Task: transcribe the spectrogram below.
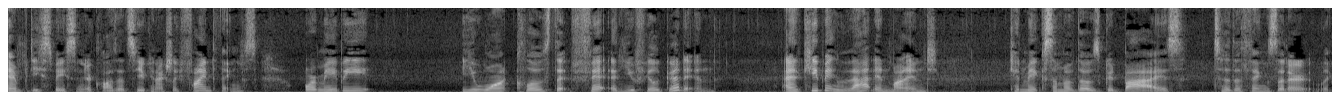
empty space in your closet so you can actually find things or maybe you want clothes that fit and you feel good in. And keeping that in mind can make some of those goodbyes to the things that are like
